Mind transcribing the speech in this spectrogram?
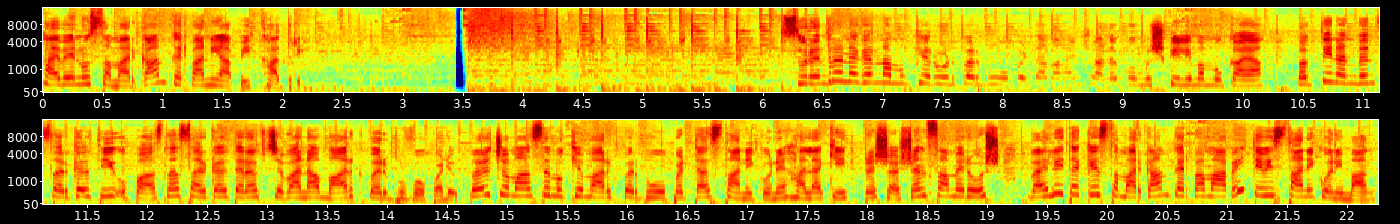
હાઈવેનું સમારકામ કરવાની આપી ખાતરી. સુરેન્દ્રનગરના મુખ્ય રોડ પર ભૂવો પડતા વાહન ચાલકો મુશ્કેલીમાં મુકાયા. ભક્તિનંદન સર્કલથી ઉપાસના સર્કલ તરફ જવાના માર્ગ પર ભૂવો પડ્યો. ભર ચોમાસે મુખ્ય માર્ગ પર ભૂવો પડતા સ્થાનિકોને હાલાકી, પ્રશાસન સામે રોષ. વહેલી તકે સમારકામ કરવામાં આવે તેવી સ્થાનિકોની માંગ.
